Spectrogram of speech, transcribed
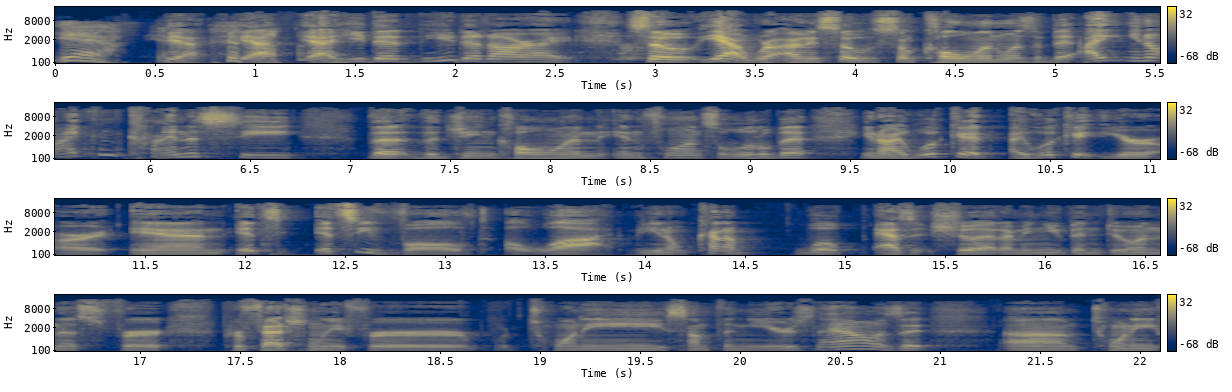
yeah, yeah, yeah, yeah. He did. He did all right. So yeah, we're, I mean, so so Colan was a bit. I you know I can kind of see the the Gene Colan influence a little bit. You know, I look at I look at your art and it's it's evolved a lot. You know, kind of well as it should. I mean, you've been doing this for professionally for twenty something years now. Is it um twenty?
